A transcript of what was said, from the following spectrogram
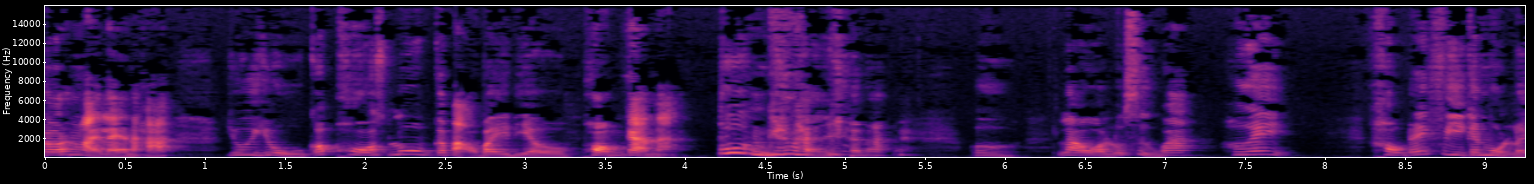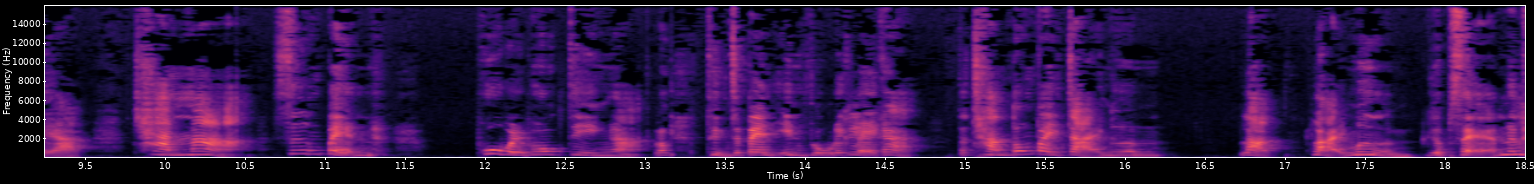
ดอลทั้งหลายแหละนะคะอยู่ๆก็โพสต์รูปกระเป๋าใบเดียว พร้อมกันอะปุ้งขึ้นมาอย่างนี้นะเออเราอะรู้สึกว่าเฮ้ย เขาได้ฟรีกันหมดเลยอะฉันอะซึ่งเป็นผู้บริโภคจริงอะแล้วถึงจะเป็นอินฟลูเล็กๆอะแต่ฉันต้องไปจ่ายเงินหลักหลายหมื่นเกือบแสนอะไร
